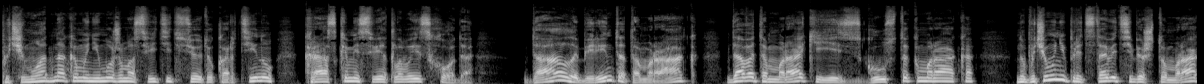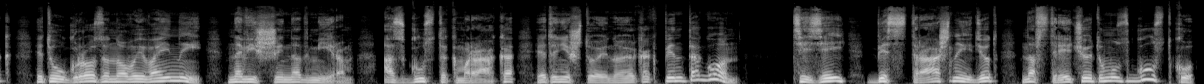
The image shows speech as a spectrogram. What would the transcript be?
Почему, однако, мы не можем осветить всю эту картину красками светлого исхода? Да, лабиринт — это мрак, да, в этом мраке есть сгусток мрака, Но почему не представить себе, что мрак — это угроза новой войны, нависшей над миром, а сгусток мрака — это не что иное, как Пентагон? Тезей бесстрашно идет навстречу этому сгустку,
